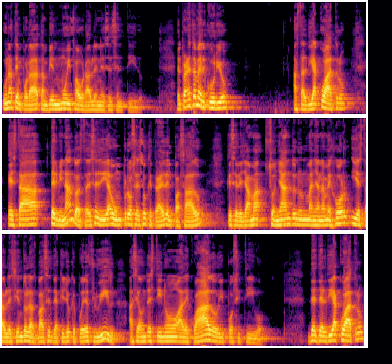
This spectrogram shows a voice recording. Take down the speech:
Una temporada también muy favorable en ese sentido. El planeta Mercurio, hasta el día 4, está terminando hasta ese día un proceso que trae del pasado, que se le llama soñando en un mañana mejor y estableciendo las bases de aquello que puede fluir hacia un destino adecuado y positivo. Desde el día 4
